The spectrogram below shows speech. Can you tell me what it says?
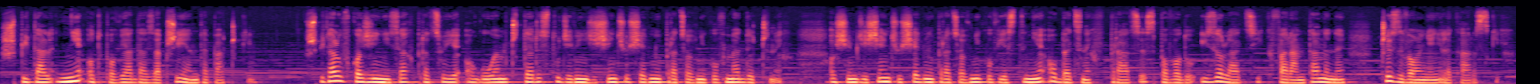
Szpital nie odpowiada za przyjęte paczki. W szpitalu w Kozienicach pracuje ogółem 497 pracowników medycznych. 87 pracowników jest nieobecnych w pracy z powodu izolacji, kwarantanny czy zwolnień lekarskich.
